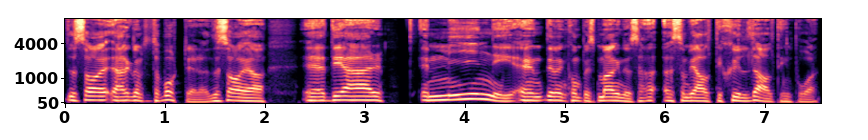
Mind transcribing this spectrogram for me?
då sa jag, jag hade glömt att ta bort det då. Då sa jag, eh, det är en Mini, en, det var en kompis Magnus eh, som vi alltid skyllde allting på.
